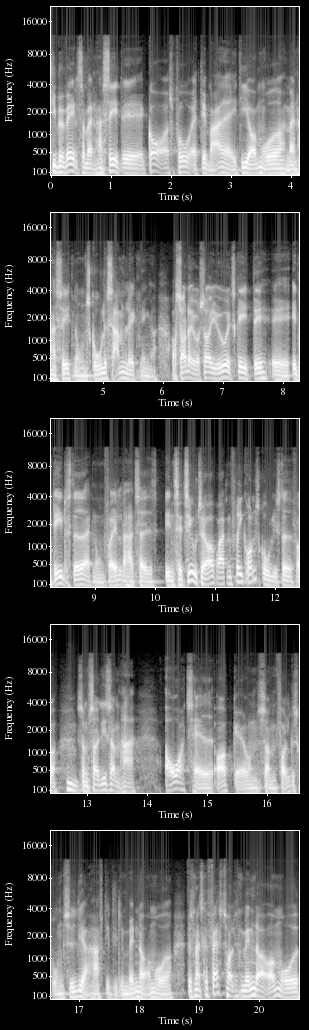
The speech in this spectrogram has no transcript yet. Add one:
de bevægelser, man har set, øh, går også på, at det meget er i de områder, man har set nogle skolesammenlægninger. Og så er der jo så i øvrigt sket det øh, en del steder, at nogle forældre har taget initiativ til at oprette en fri grundskole i stedet for, mm. som så ligesom har overtaget opgaven, som folkeskolen tidligere har haft i de mindre områder. Hvis man skal fastholde et mindre område,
